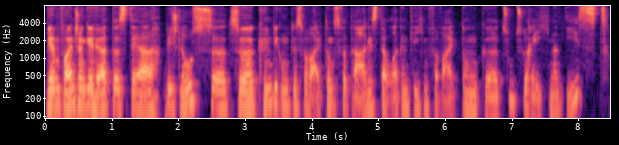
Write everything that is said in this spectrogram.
Wir haben vorhin schon gehört, dass der Beschluss äh, zur Kündigung des Verwaltungsvertrages der ordentlichen Verwaltung äh, zuzurechnen ist.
